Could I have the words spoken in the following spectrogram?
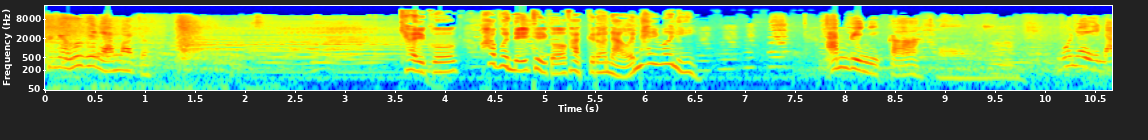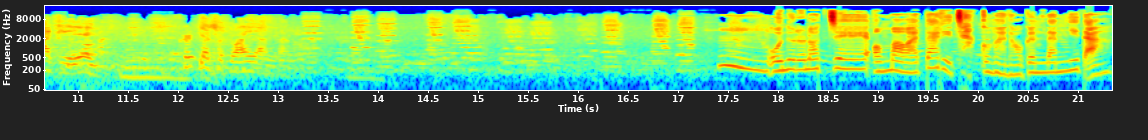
그냥 의견이 안 맞아. 결국 화분을 들고 밖으로 나온 할머니. 안 비니까. 어, 문양이 나지. 그렇게 해서 놔야 한다고. 음, 오늘은 어째 엄마와 딸이 자꾸만 어긋납니다.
